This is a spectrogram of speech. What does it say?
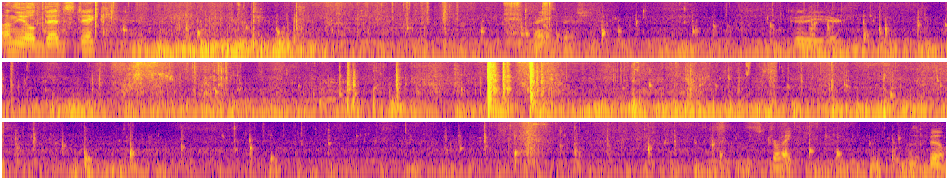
On the old dead stick. Nice fish. Good eater. Strike. Feel?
